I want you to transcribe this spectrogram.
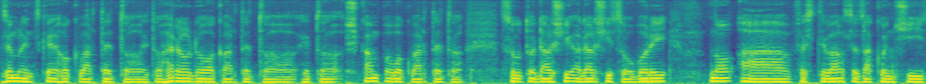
Zemlinského kvarteto, je to Heroldovo kvarteto, je to Škampovo kvarteto, jsou to další a další soubory. No a festival se zakončí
